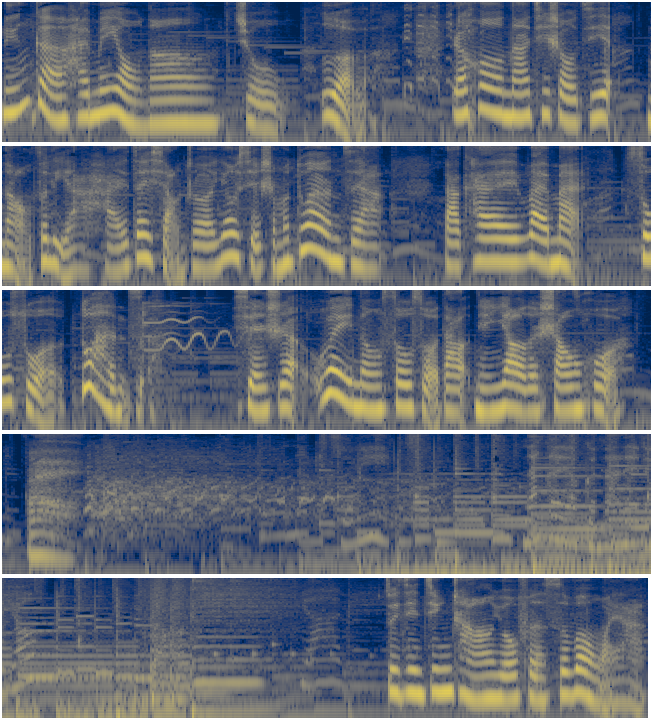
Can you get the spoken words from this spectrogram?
灵感还没有呢，就饿了，然后拿起手机，脑子里啊还在想着要写什么段子呀，打开外卖。搜索段子，显示未能搜索到您要的商货。哎，最近经常有粉丝问我呀，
